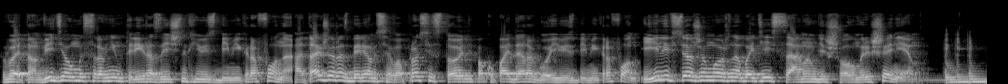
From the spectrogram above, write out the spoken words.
В этом видео мы сравним три различных USB микрофона, а также разберемся в вопросе, стоит ли покупать дорогой USB микрофон, или все же можно обойтись самым дешевым решением.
